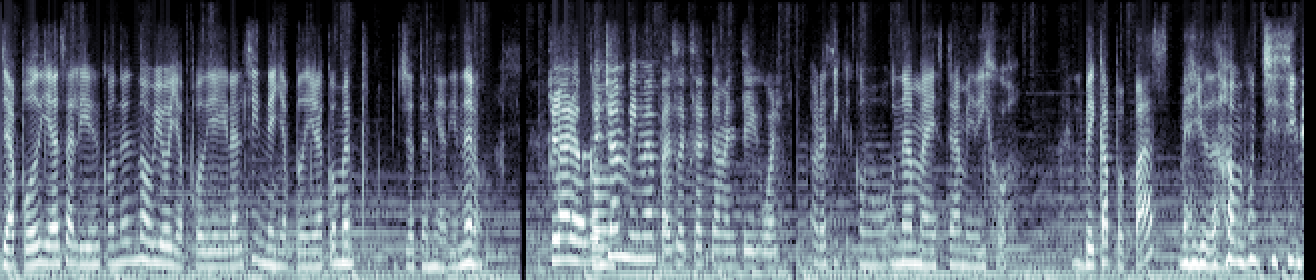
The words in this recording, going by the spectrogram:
ya podía salir con el novio, ya podía ir al cine, ya podía ir a comer, ya tenía dinero. Claro, de hecho a mí me pasó exactamente igual. Ahora sí que como una maestra me dijo, beca papás me ayudaba muchísimo.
